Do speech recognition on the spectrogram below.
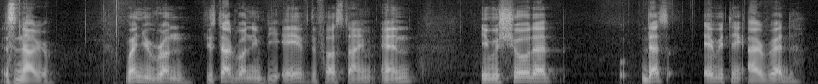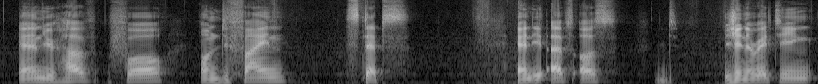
a scenario. When you run, you start running behave the first time, and it will show that that's everything I read, and you have four undefined steps. And it helps us generating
